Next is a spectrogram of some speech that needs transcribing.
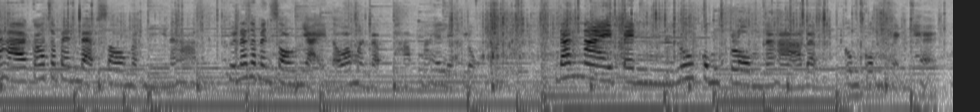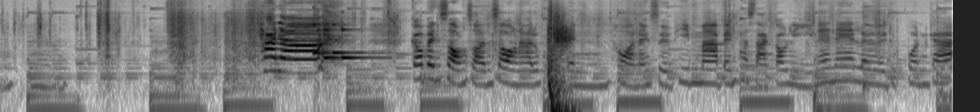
นะคะก็จะเป็นแบบซองแบบนี้นะคะ คือน่าจะเป็นซองใหญ่แต่ว่าเหมือนแบบพับมาให้เล็กลง ด้านในเป็นลูกกลมๆนะคะ แบบกลมๆแข็งๆท่าดาก็เป็นซองซ้อนซองนะคะทุกคนเป็นห่อหนังสือพิมพ์มาเป็นภาษาเกาหลีแน่ ๆ เลยทุกคนคะ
